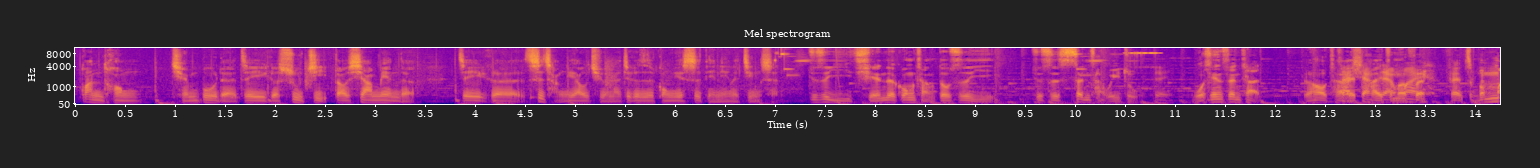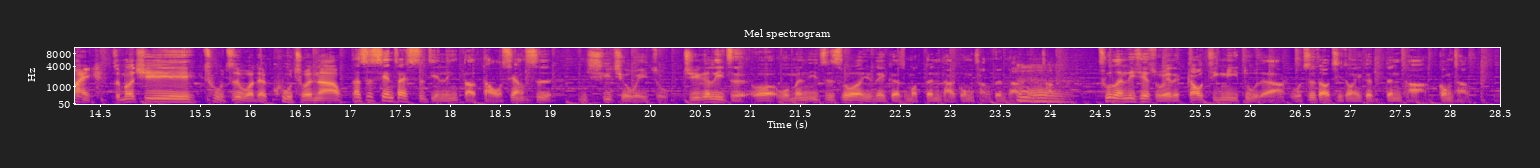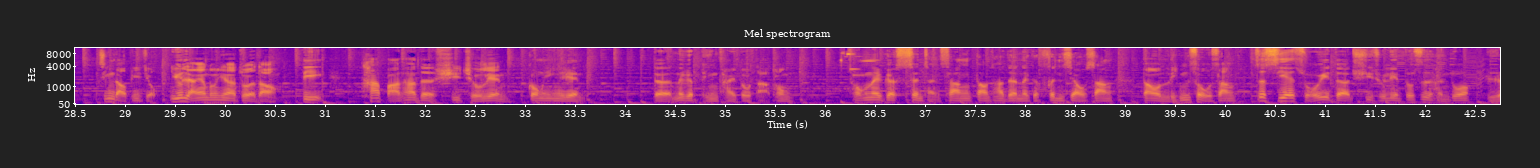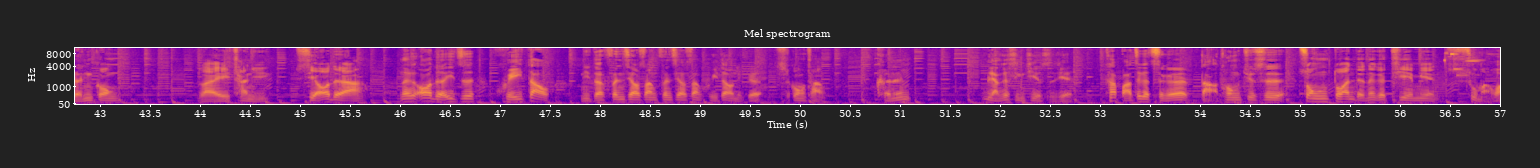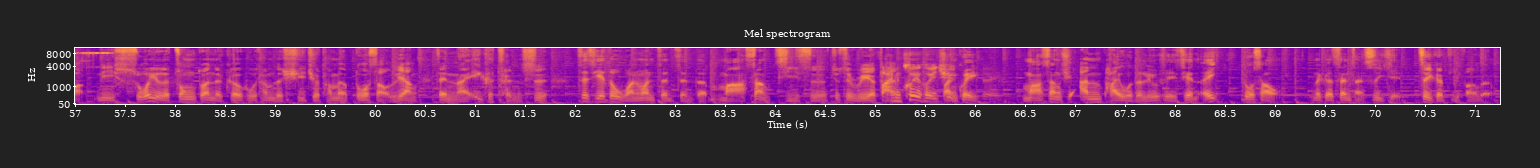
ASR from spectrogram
贯通全部的这一个数据到下面的这一个市场要求呢，这个是工业四点零的精神。就是以前的工厂都是以就是生产为主，对我先生产，然后才才怎么分，才怎么卖，怎么去处置我的库存啊。但是现在四点零导导向是以需求为主。举一个例子，我我们一直说有那个什么灯塔工厂，灯塔工厂，除了那些所谓的高精密度的啊，我知道其中一个灯塔工厂。青岛啤酒有两样东西他做得到。第一，他把他的需求链、供应链的那个平台都打通，从那个生产商到他的那个分销商到零售商，这些所谓的需求链都是很多人工来参与写 order 啊，那个 order 一直回到你的分销商，分销商回到你的工厂，可能两个星期的时间。他把这个整个打通，就是终端的那个界面数码化。你所有的终端的客户，他们的需求，他们有多少量，在哪一个城市，这些都完完整整的，马上及时就是 real 反馈回去，反馈，马上去安排我的流水线。哎，多少那个生产是给这个地方的，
